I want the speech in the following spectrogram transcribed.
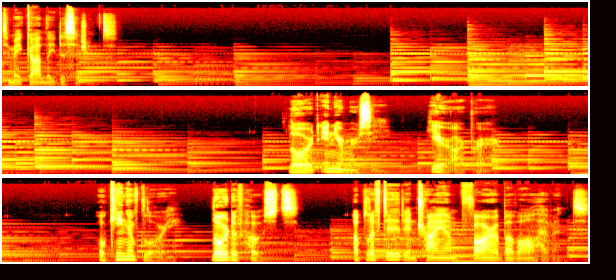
to make godly decisions. Lord, in your mercy, hear our prayer. O King of glory, Lord of hosts, uplifted in triumph far above all heavens,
